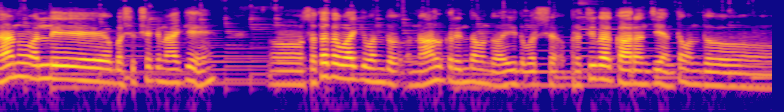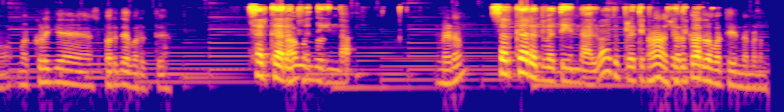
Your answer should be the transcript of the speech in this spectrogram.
ನಾನು ಅಲ್ಲಿ ಒಬ್ಬ ಶಿಕ್ಷಕನಾಗಿ ಸತತವಾಗಿ ಒಂದು ನಾಲ್ಕರಿಂದ ಒಂದು ಐದು ವರ್ಷ ಪ್ರತಿಭಾ ಕಾರಂಜಿ ಅಂತ ಒಂದು ಮಕ್ಕಳಿಗೆ ಸ್ಪರ್ಧೆ ಬರುತ್ತೆ. ವತಿಯಿಂದ. ಮೇಡಮ್ ಸರ್ಕಾರದ ವತಿಯಿಂದ ಅಲ್ವಾ? ಅದು ಪ್ರತಿಭಾ ಸರ್ಕಾರದ ವತಿಯಿಂದ ಮೇಡಮ್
